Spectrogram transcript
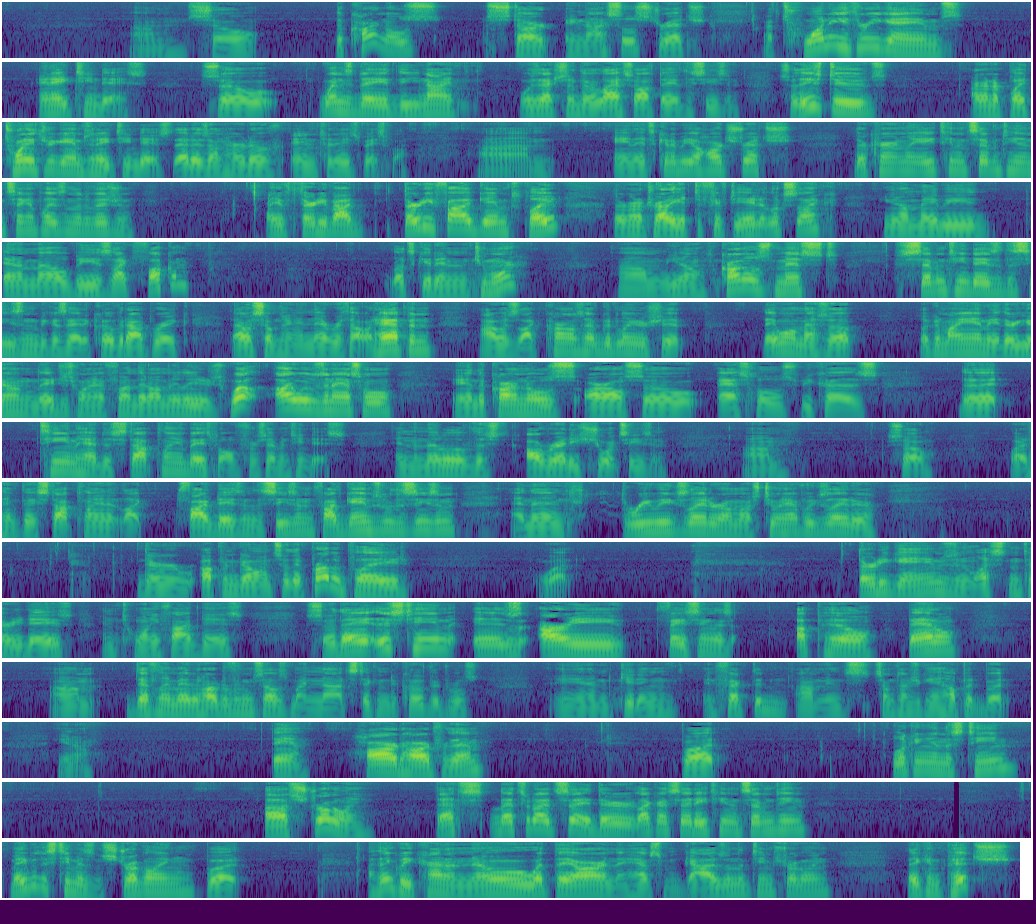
Um, so the Cardinals start a nice little stretch of 23 games in 18 days. So Wednesday the 9th was actually their last off day of the season. So these dudes are going to play 23 games in 18 days. That is unheard of in today's baseball. Um, and it's going to be a hard stretch. They're currently 18 and 17 in second place in the division. They have 35, 35 games played. They're going to try to get to 58, it looks like. You know, maybe NMLB is like, fuck them. Let's get in two more. Um, you know, Cardinals missed 17 days of the season because they had a COVID outbreak. That was something I never thought would happen. I was like, Cardinals have good leadership. They won't mess up. Look at Miami. They're young. They just want to have fun. They don't have any leaders. Well, I was an asshole, and the Cardinals are also assholes because the team had to stop playing baseball for 17 days in the middle of this already short season. Um, so, well, I think they stopped playing it like five days into the season, five games into the season, and then three weeks later, almost two and a half weeks later, they're up and going. So they've probably played what 30 games in less than 30 days in 25 days. So they this team is already facing this uphill battle. Um, definitely made it harder for themselves by not sticking to COVID rules and getting infected. I mean, sometimes you can't help it, but you know, damn, hard, hard for them. But looking in this team, uh, struggling. That's that's what I'd say. They're like I said, 18 and 17. Maybe this team isn't struggling, but I think we kind of know what they are, and they have some guys on the team struggling. They can pitch,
